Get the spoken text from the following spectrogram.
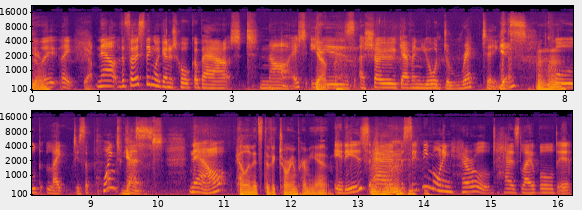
you. absolutely. Yeah. Now, the first thing we're going to talk about tonight Yeah. is a show, Gavin, you're directing. Yes. Mm-hmm. Called Lake Disappointment. Yes. Now, Helen, it's the Victorian premiere. it is, Mm-hmm. and the Sydney Morning Herald has labelled it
